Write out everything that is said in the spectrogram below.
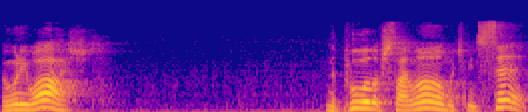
And when he washed in the pool of Siloam, which means sent,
